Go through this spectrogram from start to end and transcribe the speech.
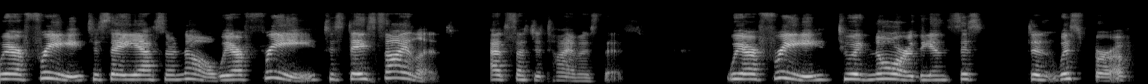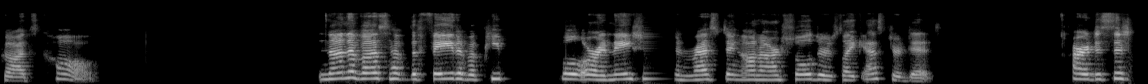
We are free to say yes or no. We are free to stay silent at such a time as this. We are free to ignore the insistent whisper of God's call. None of us have the fate of a people or a nation resting on our shoulders like Esther did. Our decision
